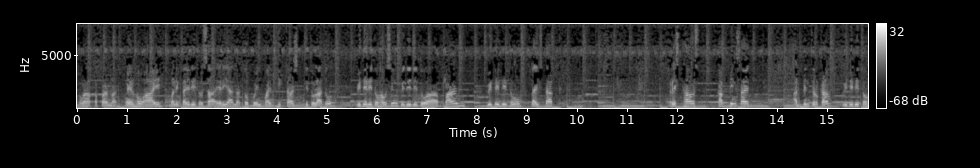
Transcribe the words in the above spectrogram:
mga ka-farmland. Ngayon ho ay balik tayo dito sa area na 2.5 hectares titulado. Pwede dito housing, pwede dito uh, farm, pwede dito livestock, rest house, camping site, adventure camp, pwede dito.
